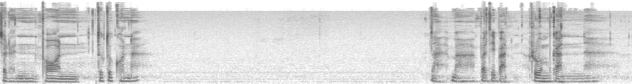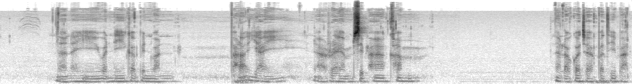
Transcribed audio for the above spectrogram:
เจริญพรทุกๆคนนะนะมาปฏิบัติรวมกันนะนะในวันนี้ก็เป็นวันพระใหญ่นะแรมสิบห้าค่ำนะเราก็จะปฏิบัติ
